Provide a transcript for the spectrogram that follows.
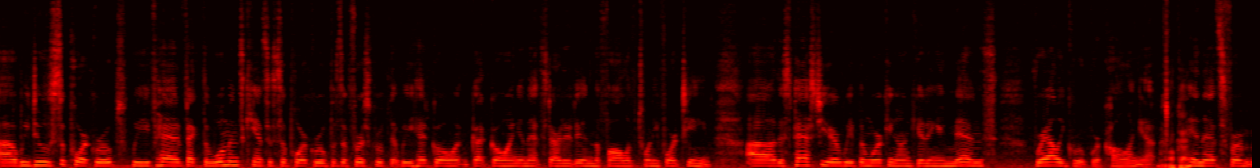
Uh, we do support groups. We've had, in fact, the Women's Cancer Support Group was the first group that we had going, got going, and that started in the fall of 2014. Uh, this past year, we've been working on getting a men's rally group, we're calling it. Okay. And that's for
